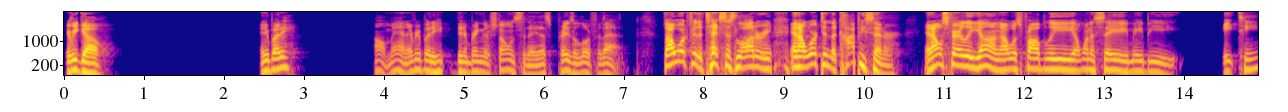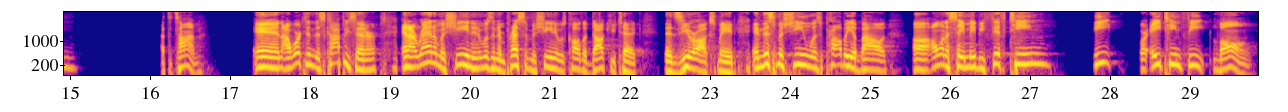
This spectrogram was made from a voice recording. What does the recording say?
Here we go. Anybody? Oh man, everybody didn't bring their stones today. That's praise the Lord for that. So I worked for the Texas Lottery and I worked in the copy center. And I was fairly young. I was probably, I want to say maybe 18 at the time. And I worked in this copy center and I ran a machine and it was an impressive machine. It was called a Docutech that Xerox made. And this machine was probably about, uh, I want to say maybe 15 feet or 18 feet long.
